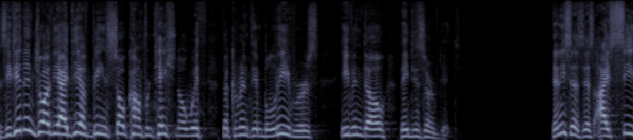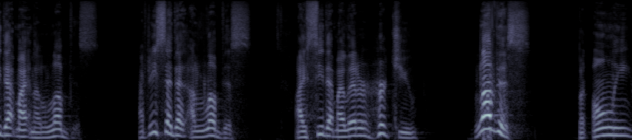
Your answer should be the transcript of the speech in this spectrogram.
is he didn't enjoy the idea of being so confrontational with the Corinthian believers, even though they deserved it. Then he says this, I see that my, and I love this. After he said that, I love this. I see that my letter hurt you. Love this, but only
